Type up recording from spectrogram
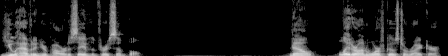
You have it in your power to save them. Very simple. Now, later on, Worf goes to Riker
